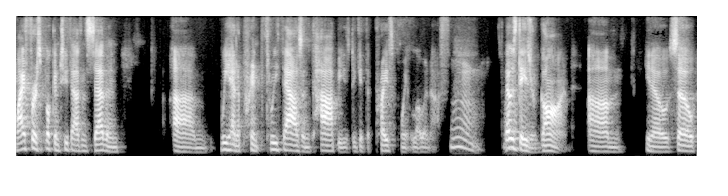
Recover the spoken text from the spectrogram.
my first book in 2007, um, we had to print 3,000 copies to get the price point low enough. Mm. Those days are gone. Um, you know, so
